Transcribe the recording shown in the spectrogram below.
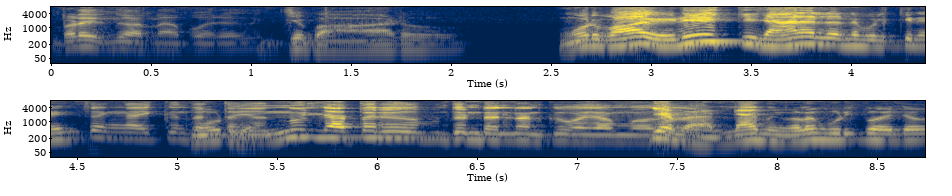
ഇവിടെ ഇരുന്ന് പറഞ്ഞാ പോരെ. ഇജ്ജ് പാടോ. ഇങ്ങോട്ട് വാ എണീക്ക്. ഞാനല്ല എന്നെ വിളിക്കണേ. ചെങ്ങായിക്ക് എന്താ ഒന്നും ഇല്ലാത്തൊരു ഇതുണ്ടല്ലോ എനിക്ക് ഇജ്ജ് വല്ല നിങ്ങളും കൂടി പോയല്ലോ.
